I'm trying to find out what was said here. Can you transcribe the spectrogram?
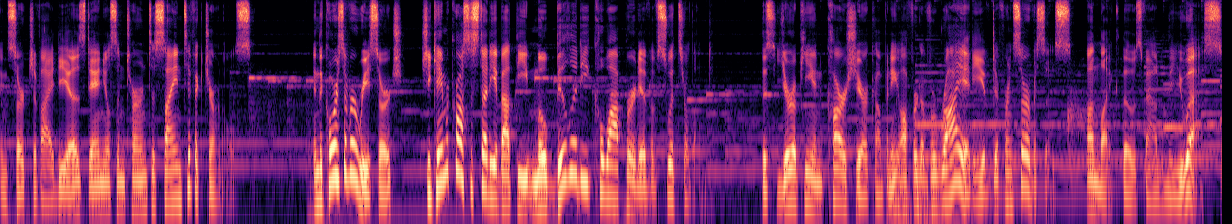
In search of ideas, Danielson turned to scientific journals. In the course of her research, she came across a study about the Mobility Cooperative of Switzerland. This European car share company offered a variety of different services, unlike those found in the US.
